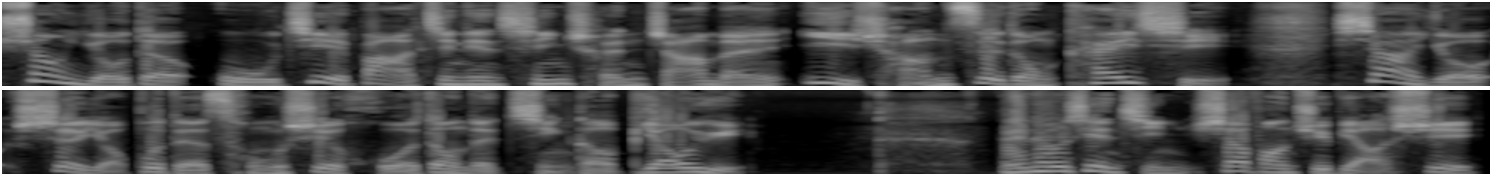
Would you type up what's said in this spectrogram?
上游的五界坝今天清晨闸门异常自动开启，下游设有不得从事活动的警告标语。南投县警消防局表示，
